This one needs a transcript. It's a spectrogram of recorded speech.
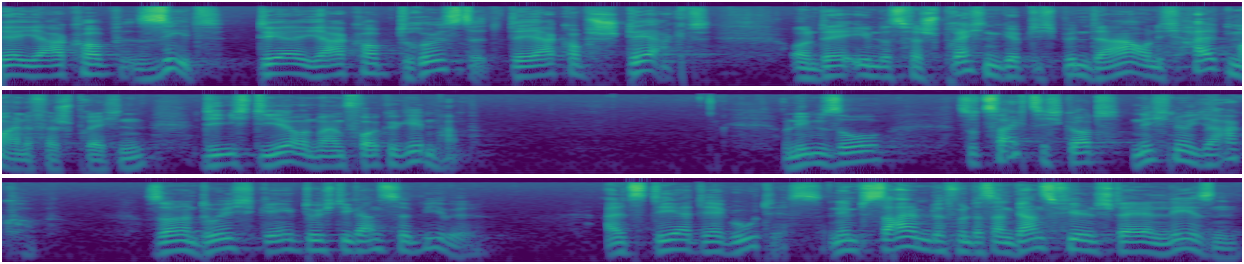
der Jakob sieht, der Jakob tröstet, der Jakob stärkt und der ihm das Versprechen gibt, ich bin da und ich halte meine Versprechen, die ich dir und meinem Volk gegeben habe. Und ebenso so zeigt sich Gott nicht nur Jakob, sondern durchgehend durch die ganze Bibel als der, der gut ist. In dem Psalm dürfen wir das an ganz vielen Stellen lesen,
